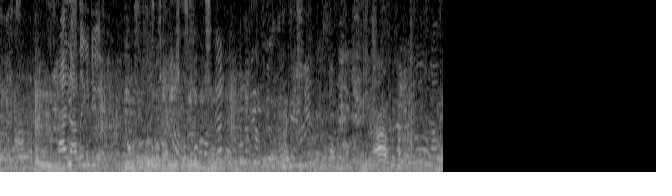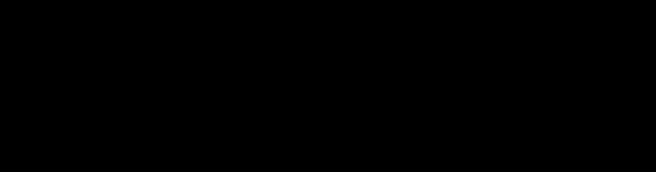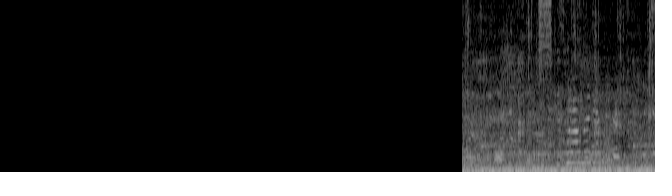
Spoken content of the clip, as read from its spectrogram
Hala da gidiyorum. gidiyor musun? Sen deniz kızı olabilirsin o zaman.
